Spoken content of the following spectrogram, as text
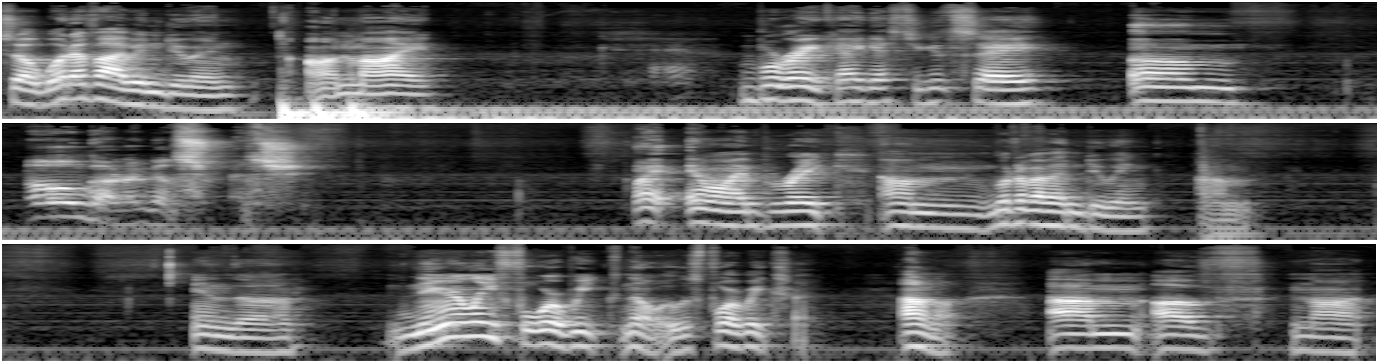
So, what have I been doing on my break, I guess you could say? Um, oh god, I gotta stretch. My, on my break, um, what have I been doing? Um, in the nearly four weeks, no, it was four weeks, right? I don't know um, of not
